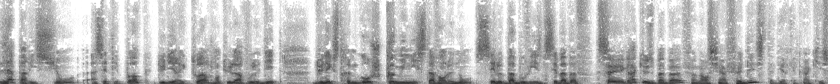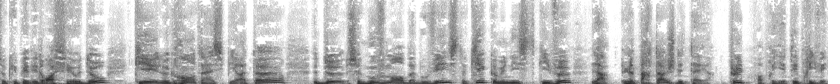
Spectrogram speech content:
l'apparition, à cette époque, du directoire, Jean Tullard, vous le dites, d'une extrême gauche communiste avant le nom, c'est le babouvisme, c'est Babeuf. C'est Gracchus Babeuf, un ancien feudiste, c'est-à-dire quelqu'un qui s'occupait des droits féodaux, qui est le grand inspirateur de ce mouvement babouviste qui est communiste, qui veut la, le partage des terres, plus de propriété privée.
